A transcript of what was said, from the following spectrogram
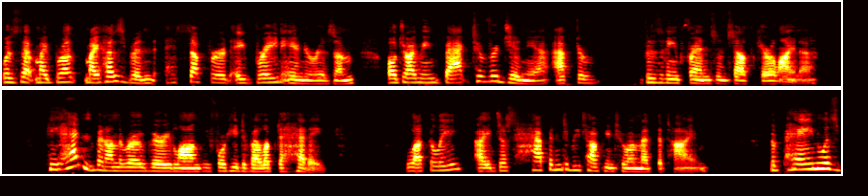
was that my brother, my husband suffered a brain aneurysm while driving back to Virginia after visiting friends in South Carolina. He hadn't been on the road very long before he developed a headache. Luckily, I just happened to be talking to him at the time. The pain was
